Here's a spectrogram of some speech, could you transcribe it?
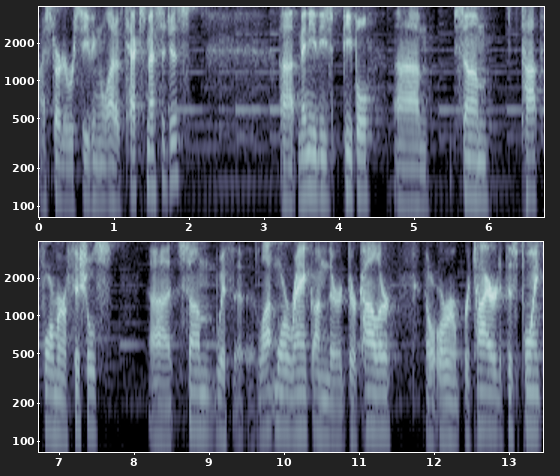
I started receiving a lot of text messages. Uh, many of these people, um, some top former officials, uh, some with a lot more rank on their, their collar or, or retired at this point,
